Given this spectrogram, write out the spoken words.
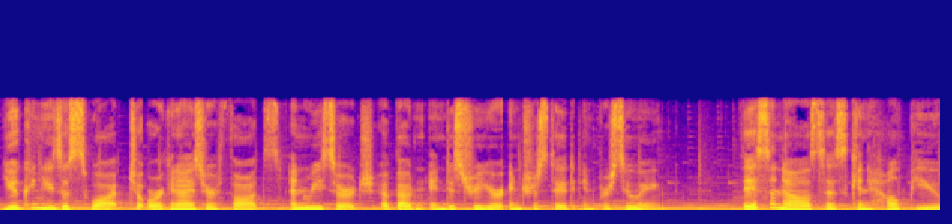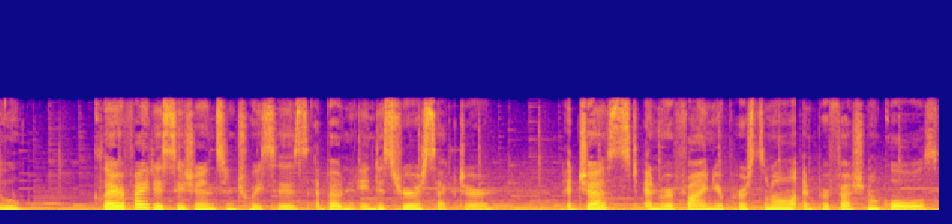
you can use a SWOT to organize your thoughts and research about an industry you're interested in pursuing. This analysis can help you clarify decisions and choices about an industry or sector, adjust and refine your personal and professional goals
